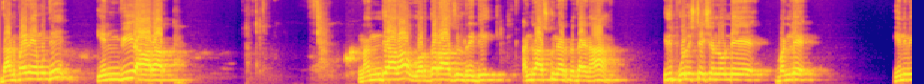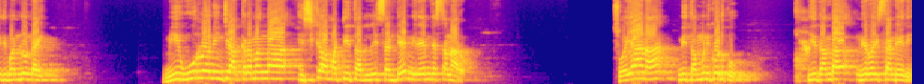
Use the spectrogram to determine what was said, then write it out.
దానిపైన ఏముంది? ఎన్విఆర్ఆర్. నంద్యాల వరదరాజుల రెడ్డి అని రాసుకున్నారు పెద్ద ఆయన ఇది పోలీస్ స్టేషన్లో ఉండే బండ్లే. ఎనిమిది బండ్లు ఉన్నాయి. మీ ఊర్లో నుంచి అక్రమంగా ఇసుక మట్టి తరలిస్తుంటే మీరేం చేస్తున్నారు? స్వయాన మీ తమ్ముని కొడుకు ఈ దందా నిర్వహిస్తుండేది.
